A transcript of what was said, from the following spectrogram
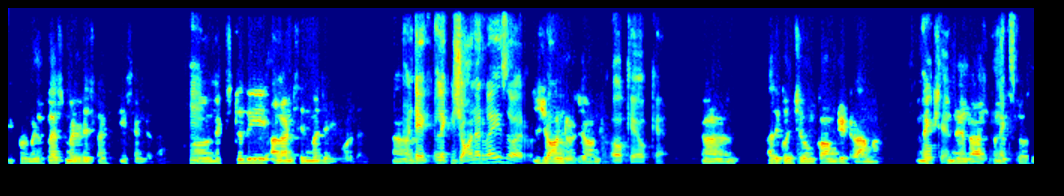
ఇప్పుడు మిడిల్ క్లాస్ మెలడీస్ లాంటివి తీసాం కదా. Hmm. నెక్స్ట్ ది అలాంటి సినిమా చేయకూడదని. అంటే like genre wise or genre genre okay okay. అది కొంచెం కామెడీ డ్రామా నెక్స్ట్. నేను రాస్తున్న. స్టోరీ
